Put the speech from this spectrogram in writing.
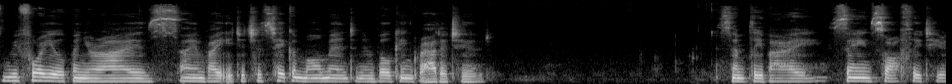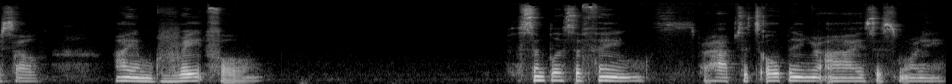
Before you open your eyes, I invite you to just take a moment in invoking gratitude. Simply by saying softly to yourself, I am grateful for the simplest of things. Perhaps it's opening your eyes this morning,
